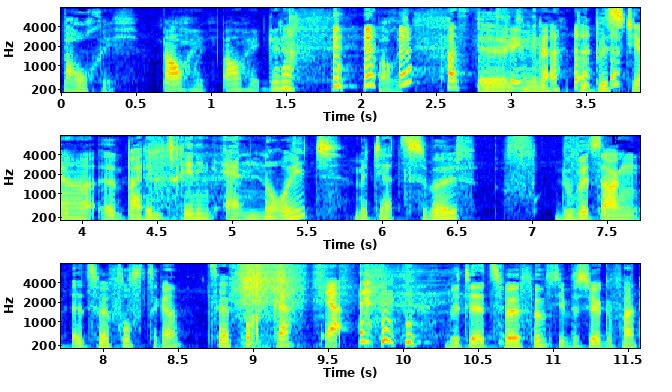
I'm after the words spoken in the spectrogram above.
bauchig. Bauchig, bauchig, genau. Bauchig. Passt zum äh, Trinker. Du bist ja äh, bei dem Training erneut mit der 12, f- du würdest sagen äh, 1250er, 1250er, ja. mit der 1250 bist du ja gefahren.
